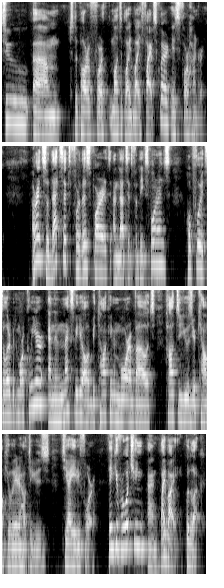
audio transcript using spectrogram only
2 um, to the power of 4 multiplied by 5 squared is 400. Alright, so that's it for this part and that's it for the exponents. Hopefully it's a little bit more clear and in the next video I'll be talking more about how to use your calculator, how to use TI-84. Thank you for watching and bye bye. Good luck.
